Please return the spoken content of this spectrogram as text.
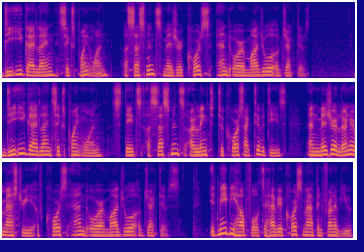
DE Guideline 6.1 Assessments measure course and or module objectives. DE Guideline 6.1 states assessments are linked to course activities and measure learner mastery of course and or module objectives. It may be helpful to have your course map in front of you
